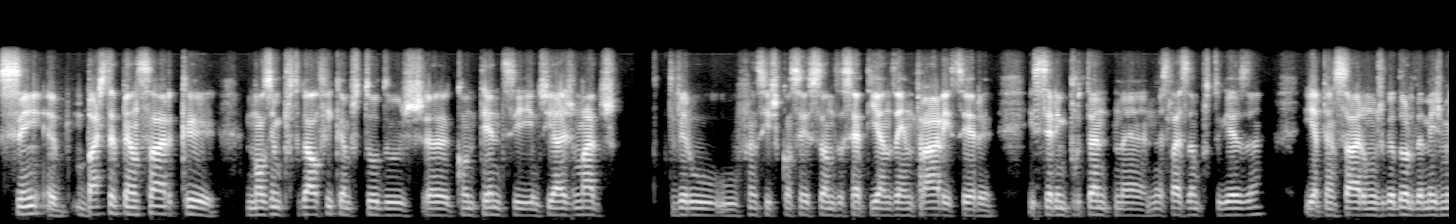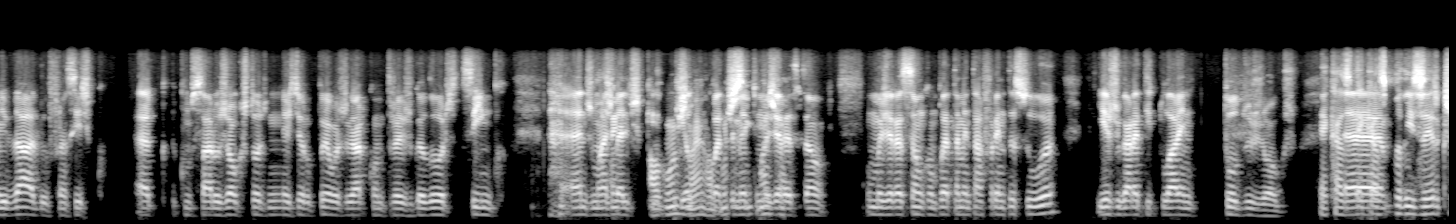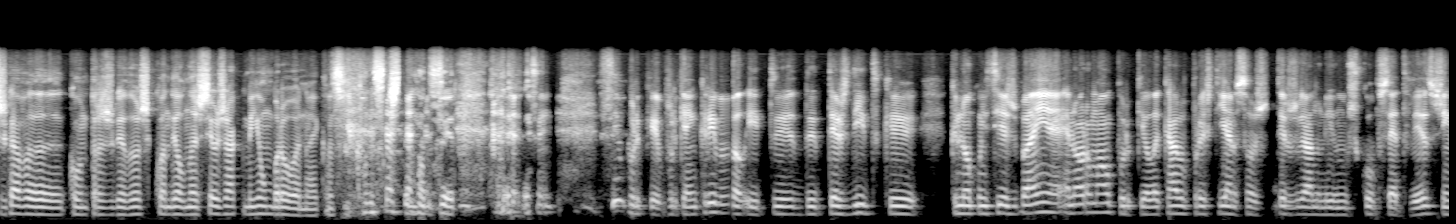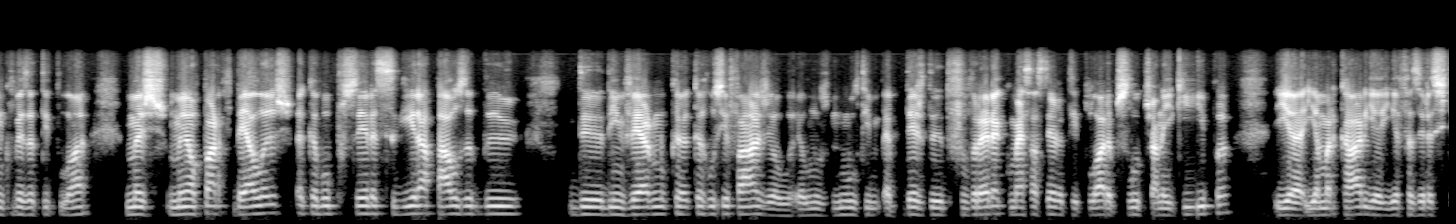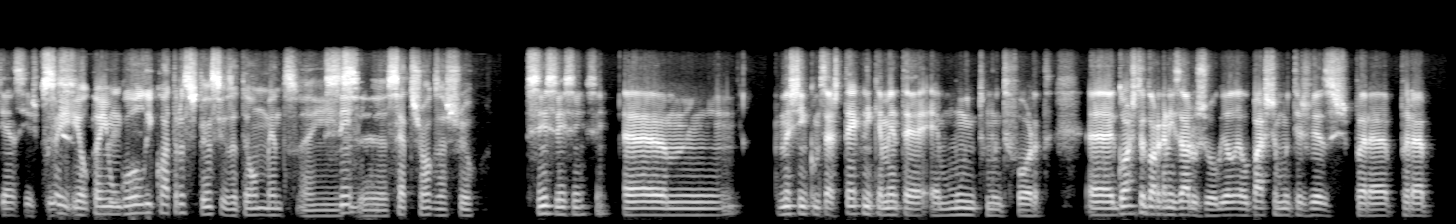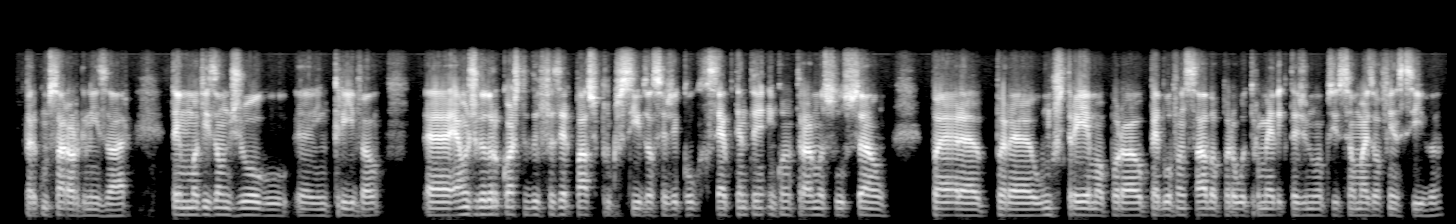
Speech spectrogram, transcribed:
Sim, eh, basta pensar que nós em Portugal ficamos todos uh, contentes e entusiasmados de ver o, o, Francisco Conceição, 17 anos, a entrar e ser, e ser importante na, na seleção portuguesa, e a pensar um jogador da mesma idade, o Francisco, a começar os jogos todos neste europeu, a jogar contra jogadores de 5 anos mais sim, velhos que, alguns, ele, é? completamente uma geração, uma geração completamente à frente da sua, e a jogar a titular em todos os jogos. É caso, é caso uh, para dizer que jogava contra jogadores que quando ele nasceu já comiam broa, não é? Como se, como se costuma dizer. sim, sim porque, porque é incrível. E te, de teres dito que, que não conhecias bem é, é, normal, porque ele acaba por este ano só ter jogado no Unido Moscou sete vezes, cinco vezes a titular, mas a maior parte delas acabou por ser a seguir à pausa de de, de inverno que, que, a Rússia faz. Ele, ele no, no, último, é, desde de fevereiro é que começa a ser titular absoluto já na equipa e a, e a marcar e a, e a, fazer assistências. Sim, isso, ele tem um gol e quatro assistências até o momento, em sim. sete jogos, acho eu. Sim, sim, sim, sim. Um, mas sim, como disseste, tecnicamente é, é muito, muito forte. Uh, gosta de organizar o jogo, ele, ele baixa muitas vezes para, para, para começar a organizar. Tem uma visão de jogo uh, incrível. Uh, é um jogador que gosta de fazer passos progressivos, ou seja, que o que recebe tenta encontrar uma solução para, para um extremo, ou para o pé do avançado, ou para outro médico que esteja numa posição mais ofensiva.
